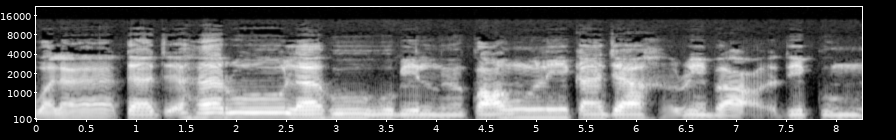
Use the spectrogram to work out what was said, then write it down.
ولا تجهروا له بالقول كجهر بعضكم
